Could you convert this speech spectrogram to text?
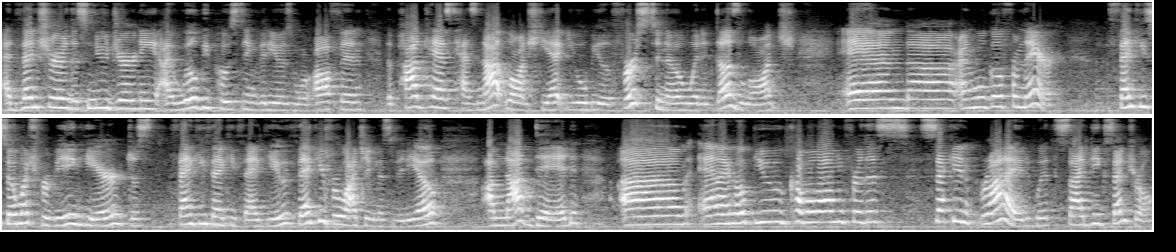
adventure, this new journey. I will be posting videos more often. The podcast has not launched yet. You will be the first to know when it does launch, and, uh, and we'll go from there. Thank you so much for being here. Just thank you, thank you, thank you. Thank you for watching this video. I'm not dead. Um, and I hope you come along for this second ride with Side Gig Central.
